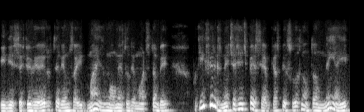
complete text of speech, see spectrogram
início de fevereiro, teremos aí mais um aumento de mortes também, porque infelizmente a gente percebe que as pessoas não estão nem aí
